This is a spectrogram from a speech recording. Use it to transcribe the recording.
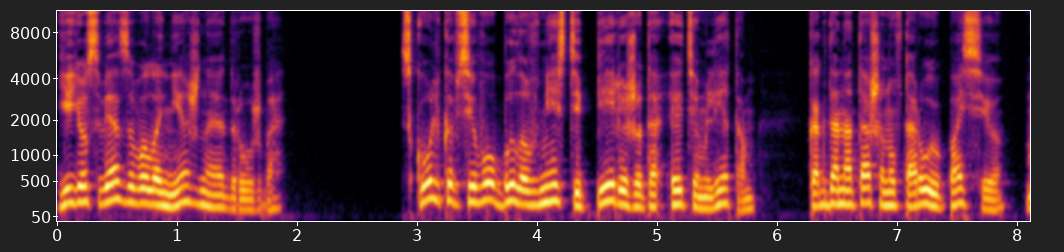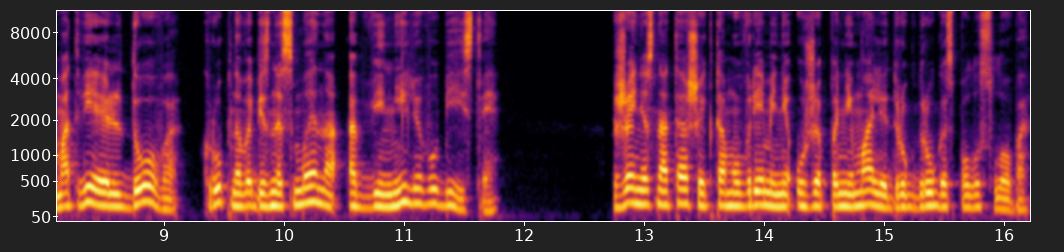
ее связывала нежная дружба. Сколько всего было вместе пережито этим летом, когда Наташину вторую пассию, Матвея Льдова, крупного бизнесмена, обвинили в убийстве. Женя с Наташей к тому времени уже понимали друг друга с полуслова,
